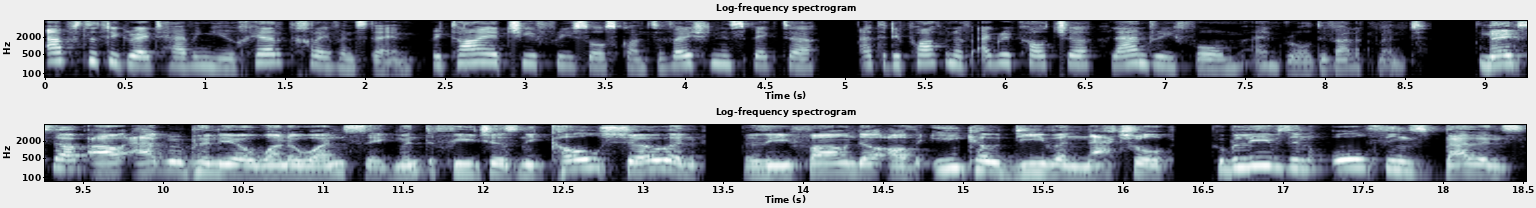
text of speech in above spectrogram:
Absolutely great having you, Gert Grevenstein, retired Chief Resource Conservation Inspector at the Department of Agriculture, Land Reform and Rural Development. Next up, our Agripreneur 101 segment features Nicole Sherwin, the founder of Eco Diva Natural, who believes in all things balance.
